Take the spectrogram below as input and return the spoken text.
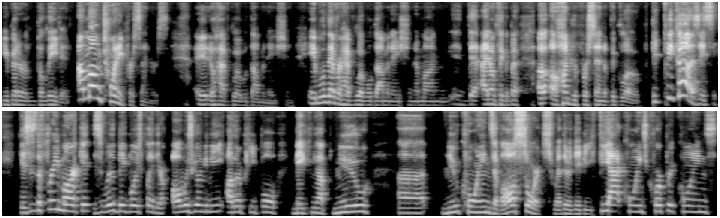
you better believe it. Among 20 percenters, it'll have global domination. It will never have global domination among, I don't think about hundred percent of the globe because it's this is the free market. This is where the big boys play. There are always going to be other people making up new, uh, new coins of all sorts, whether they be fiat coins, corporate coins,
